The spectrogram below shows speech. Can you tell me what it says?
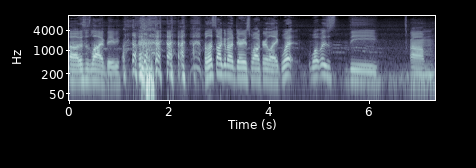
uh, this is live, baby. but let's talk about Darius Walker. Like, what what was the? Um,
